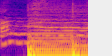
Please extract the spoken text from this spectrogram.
Allah.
